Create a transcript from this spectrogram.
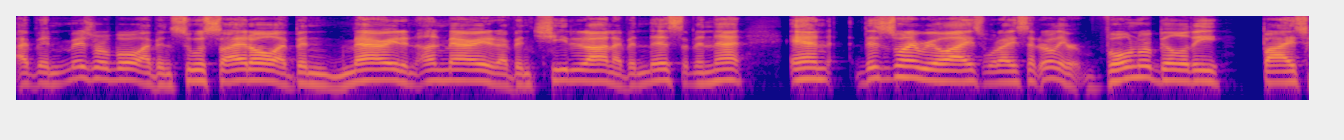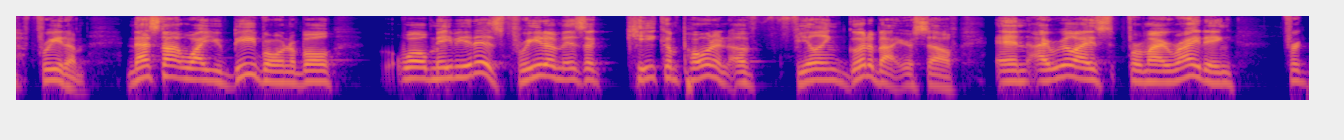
I've been miserable. I've been suicidal. I've been married and unmarried. I've been cheated on. I've been this. I've been that. And this is when I realized what I said earlier vulnerability buys freedom. And that's not why you be vulnerable. Well, maybe it is. Freedom is a key component of feeling good about yourself. And I realized for my writing, for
